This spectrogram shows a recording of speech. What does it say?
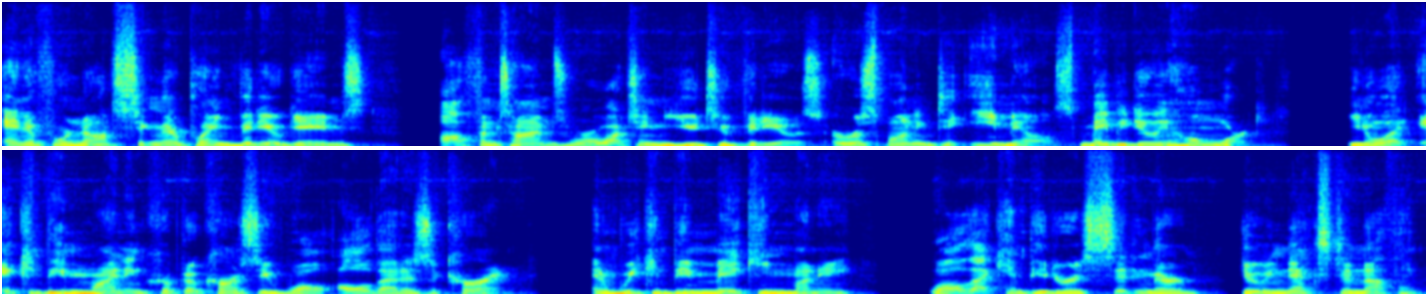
And if we're not sitting there playing video games, oftentimes we're watching YouTube videos or responding to emails, maybe doing homework. You know what? It can be mining cryptocurrency while all that is occurring. And we can be making money while that computer is sitting there doing next to nothing.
